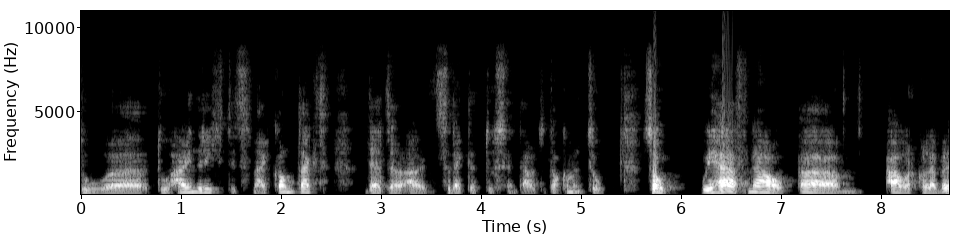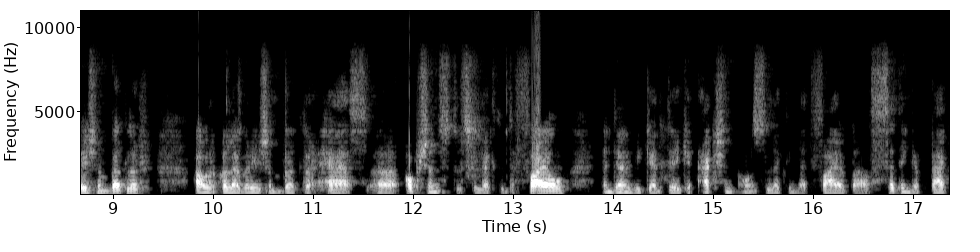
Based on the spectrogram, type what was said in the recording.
to uh, to Heinrich. This is my contact that uh, I selected to send out the document to. So we have now um, our collaboration butler. Our collaboration butler has uh, options to select the file, and then we can take an action on selecting that file by setting a pack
